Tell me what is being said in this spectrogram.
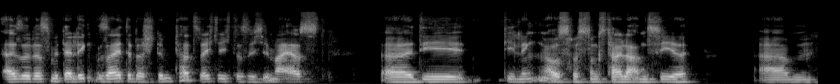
also das mit der linken Seite, das stimmt tatsächlich, dass ich immer erst äh, die, die linken Ausrüstungsteile anziehe. Ähm,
